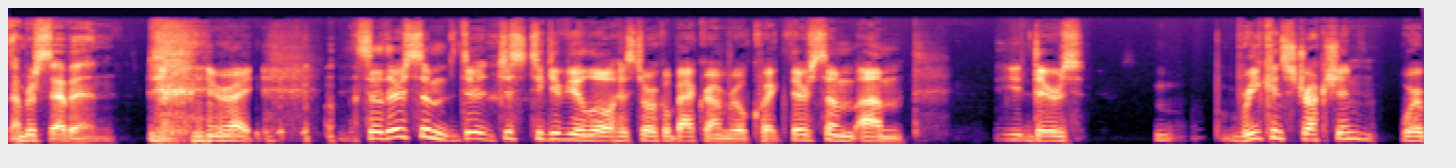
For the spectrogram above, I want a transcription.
Number seven. right. so there's some there, just to give you a little historical background real quick. There's some um, there's reconstruction where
